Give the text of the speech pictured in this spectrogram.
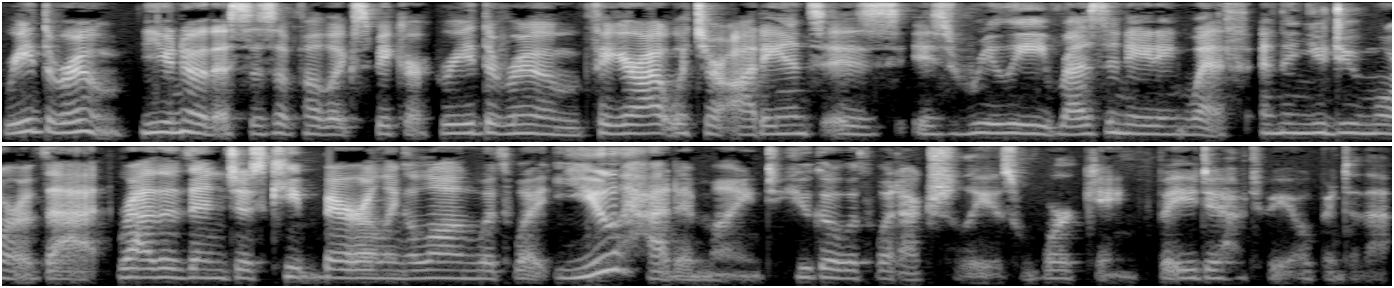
read the room. You know this as a public speaker. Read the room. Figure out what your audience is is really resonating with and then you do more of that rather than just keep barreling along with what you had in mind. You go with what actually is working but you do have to be open to that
